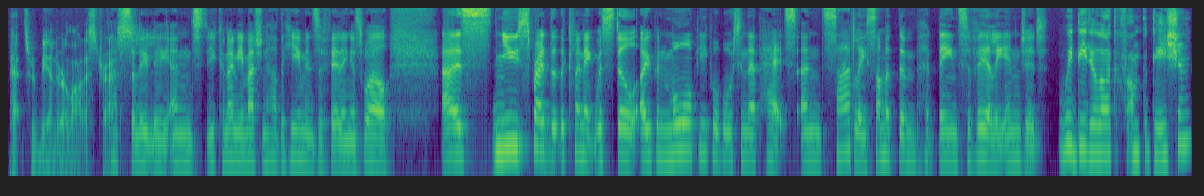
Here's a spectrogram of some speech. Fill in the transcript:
pets would be under a lot of stress. Absolutely. And you can only imagine how the humans are feeling as well. As news spread that the clinic was still open, more people brought in their pets, and sadly, some of them had been severely injured. We did a lot of amputation,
